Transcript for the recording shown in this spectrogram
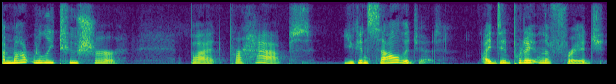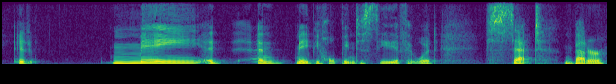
I'm not really too sure but perhaps you can salvage it. I did put it in the fridge. It may, it, and maybe hoping to see if it would set better.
